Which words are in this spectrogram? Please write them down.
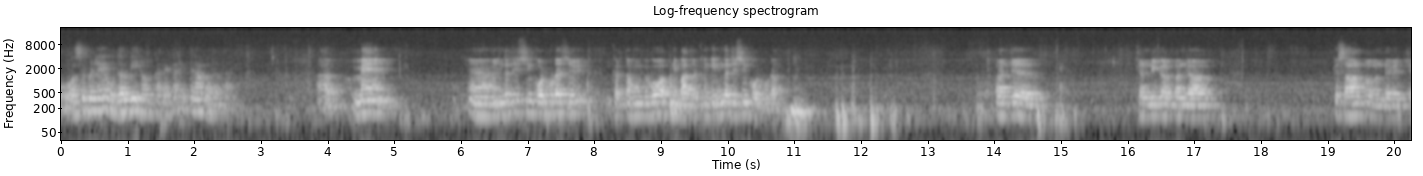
पॉसिबल है उधर भी हम करेगा इतना बताता है अ, मैं अ, इंद्रजीत सिंह कोटपुड़ा से करता हूं कि वो अपनी बात रखेंगे इंद्रजीत सिंह कोटपुड़ा ਅੱਜ ਚੰਡੀਗੜ੍ਹ ਪੰਜਾਬ ਕਿਸਾਨ ਭਵਨ ਦੇ ਵਿੱਚ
